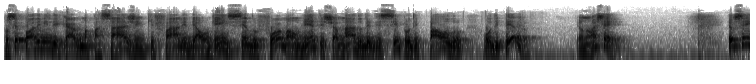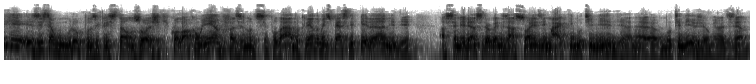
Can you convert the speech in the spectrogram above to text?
Você pode me indicar alguma passagem que fale de alguém sendo formalmente chamado de discípulo de Paulo ou de Pedro? Eu não achei. Eu sei que existem alguns grupos de cristãos hoje que colocam ênfase no discipulado, criando uma espécie de pirâmide, a semelhança de organizações de marketing multimídia, né, multinível, melhor dizendo.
